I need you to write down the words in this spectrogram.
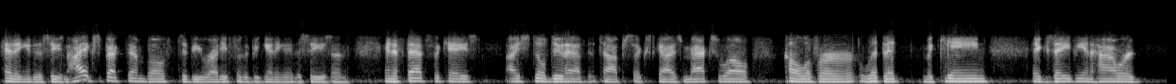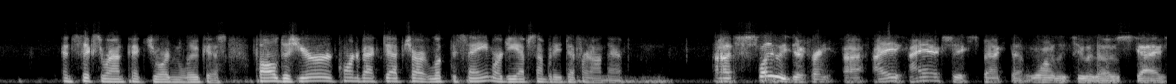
heading into the season. I expect them both to be ready for the beginning of the season. And if that's the case, I still do have the top six guys Maxwell, Culliver, Lippett, McCain. Xavien Howard, and sixth round pick Jordan Lucas. Paul, does your cornerback depth chart look the same, or do you have somebody different on there? Uh, slightly different. Uh, I I actually expect that one of the two of those guys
